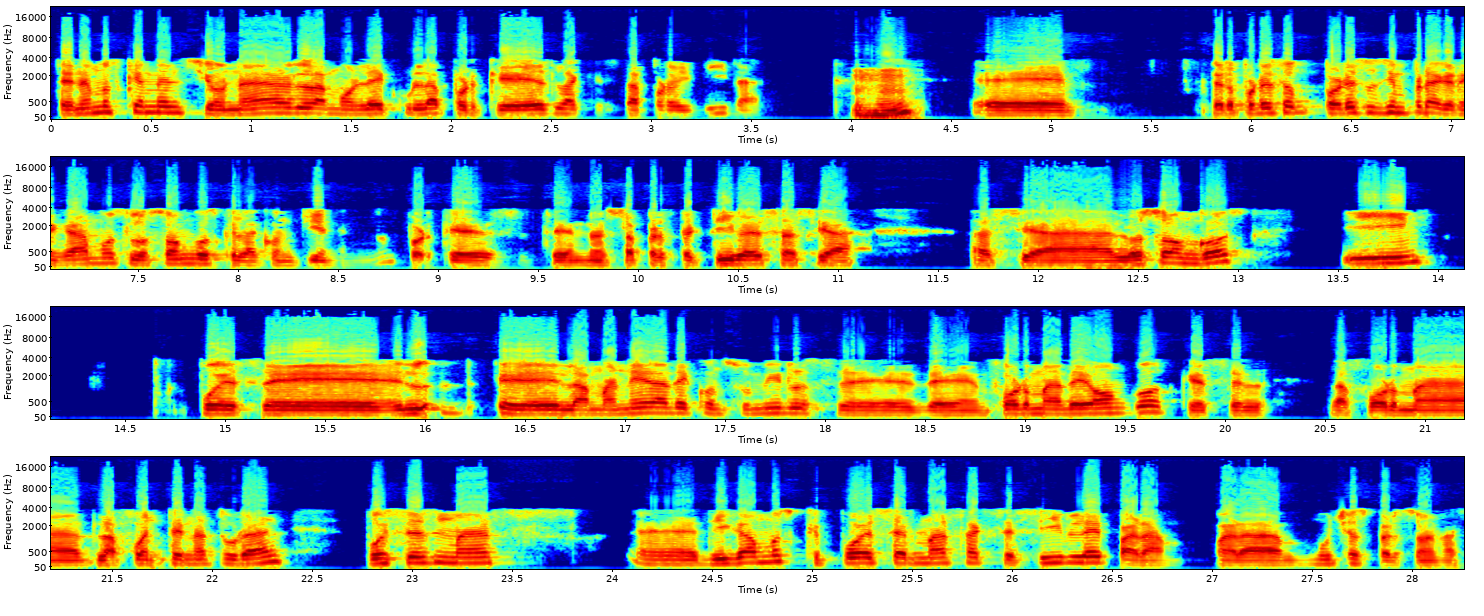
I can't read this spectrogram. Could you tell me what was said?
tenemos que mencionar la molécula porque es la que está prohibida. Eh, pero por eso, por eso siempre agregamos los hongos que la contienen, ¿no? porque este, nuestra perspectiva es hacia, hacia los hongos y pues eh, eh, la manera de consumirlos de, en forma de hongo, que es el, la forma, la fuente natural, pues es más, eh, digamos que puede ser más accesible para, para muchas personas.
